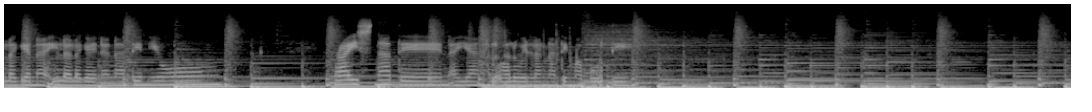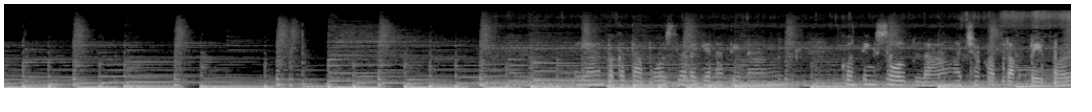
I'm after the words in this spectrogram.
Lalagyan na ilalagay na natin yung rice natin. Ayan halu-haluin lang natin mabuti. Ayan pagkatapos lalagyan natin ng konting salt lang at saka black pepper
